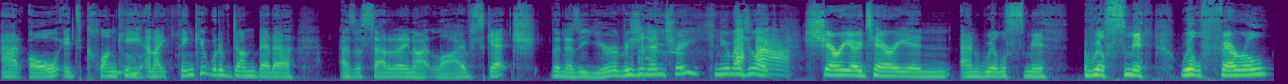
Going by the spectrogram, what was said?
at all. It's clunky, and I think it would have done better as a Saturday Night Live sketch than as a Eurovision entry. Can you imagine, like Cheri Oteri and, and Will Smith, Will Smith, Will Ferrell,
